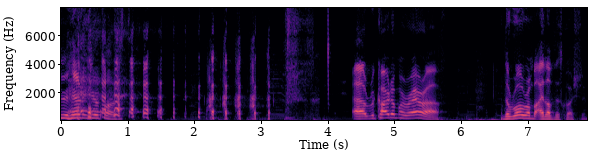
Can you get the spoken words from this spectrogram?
You heard it here first. Uh, Ricardo Moreira. The Royal Rumble. I love this question.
